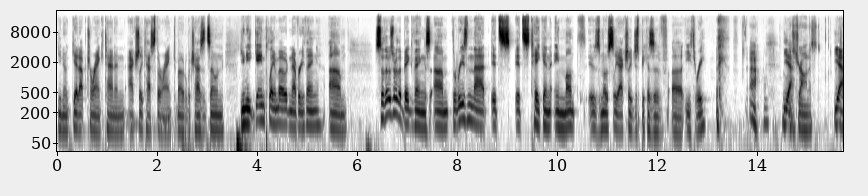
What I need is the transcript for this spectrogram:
you know, get up to rank ten and actually test the ranked mode, which has its own unique gameplay mode and everything. Um, so those are the big things. Um, the reason that it's it's taken a month is mostly actually just because of uh, E3. Ah, well, at Yeah. least you're honest. I Yeah.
